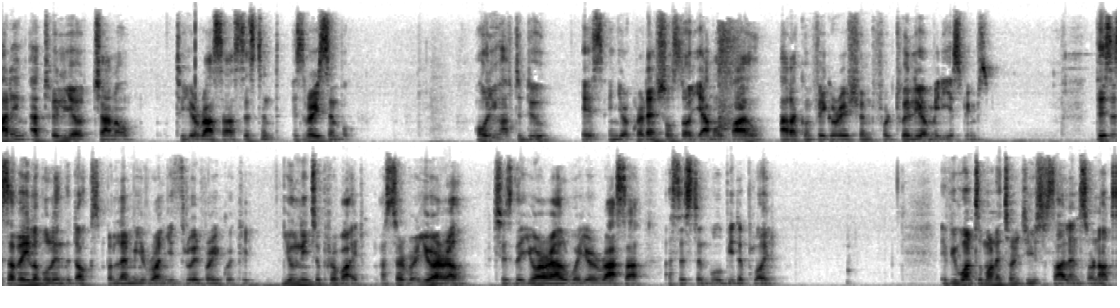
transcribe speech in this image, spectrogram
Adding a Twilio channel to your Rasa assistant is very simple. All you have to do is in your credentials.yaml file, add a configuration for Twilio media streams. This is available in the docs, but let me run you through it very quickly. You'll need to provide a server URL, which is the URL where your Rasa assistant will be deployed. If you want to monitor user silence or not,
